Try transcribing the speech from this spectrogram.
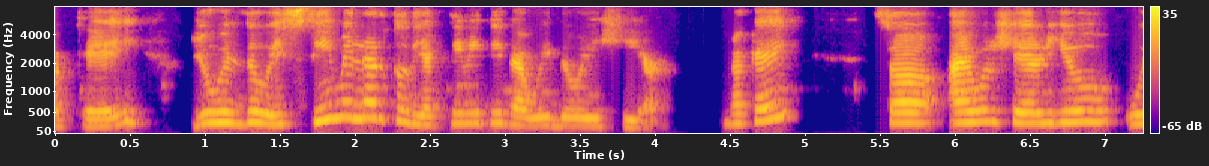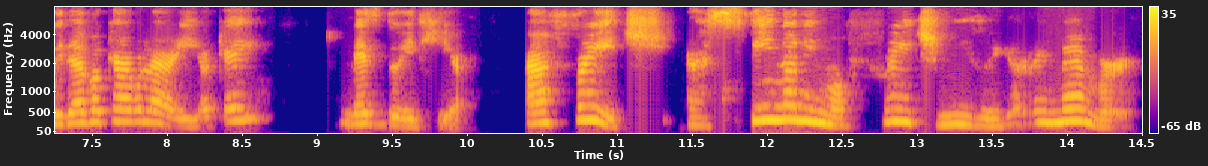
okay? You will do it similar to the activity that we do it here, okay? So I will share you with a vocabulary, okay? Let's do it here. A fridge, a synonym of fridge, do you remember?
